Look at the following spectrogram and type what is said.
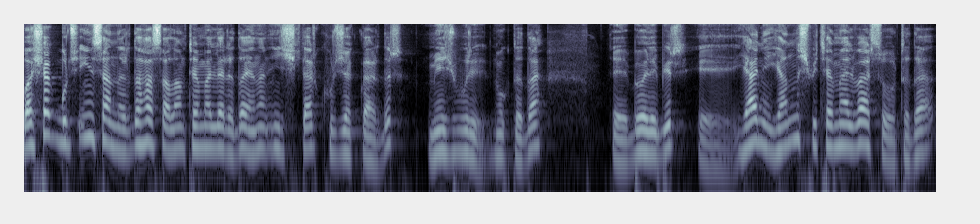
Başak Burcu insanları daha sağlam temellere dayanan ilişkiler kuracaklardır. Mecburi noktada e, böyle bir e, yani yanlış bir temel varsa ortada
